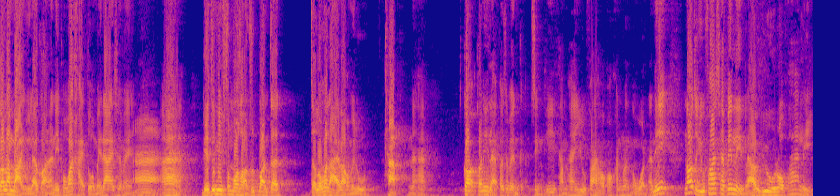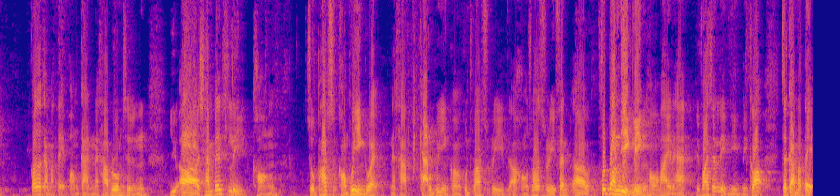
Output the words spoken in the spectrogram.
ก็ลำบากอยู่แล้วก่อนอันนี้เพราะว่าขายตั๋วไม่ได้ใช่ไหมอ่าอ่าเดี๋ยวจะมีสโมสรฟุตบอลจะจะล้มละลายเปล่าไม่รู้ ครับ นะฮะ ก็ก็นี่แหละก็จะเป็นสิ่งที่ทำให้ยูฟาเขาก็ค่อนข้างกังวล อันนี้นอกจากยูฟาแชมเปี้ยนลีกแล้วยูโรปาลีกก็จะกลับมาเตะพร้อมกันนะครับรวมถึงแชมเปี้ยนส์ลีกของสุภาพของผู้หญิงด้วยนะครับขครัองบคุณผู้หญิงของคุณสุภาพสตรีเอ่อของสุภาพสตรีแฟนเอ่อฟุตบอลหญิงลิงของอภัยนะฮะยูฟาแชมเปี้ยนลีกหญิงลีกก็จะกลับมาเตะ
